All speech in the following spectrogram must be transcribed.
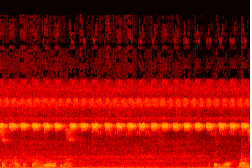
ก็จะเอาจากสองโลพี่น้องเอาเป็นงกบ้าง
